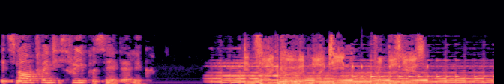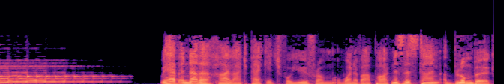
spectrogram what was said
It's now 23%, Alec. Inside COVID-19 from BizNews. We have another highlight package for you from one of our partners, this time Bloomberg,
